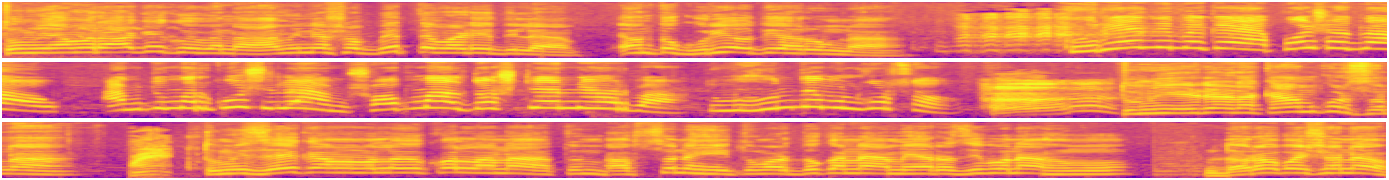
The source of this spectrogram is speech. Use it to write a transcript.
তুমি আমার আগে কইবে না আমি না সব বেচতে বাড়িয়ে দিলাম এখন তো ঘুরিয়েও দিয়ে হারুম না। ঘুরিয়ে দিবে কে? পয়সা দাও। আমি তোমার কইছিলাম সব মাল দশ টাকা নিয়ে আসবা তুমি হুন তেমন করছ। তুমি এটা একটা কাম করছ না। তুমি যে কাম আমার লগে করলা না তুমি ভাবছ নাকি তোমার দোকানে আমি আরও জীবনে আহমু ধরো পয়সা নাও।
